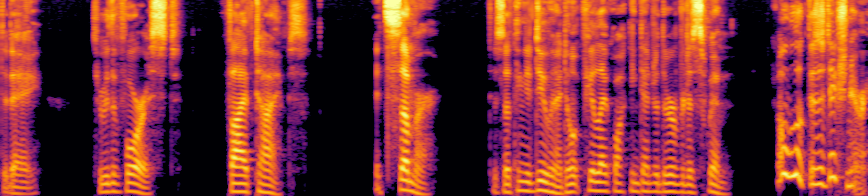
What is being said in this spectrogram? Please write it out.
today through the forest five times. It's summer. There's nothing to do, and I don't feel like walking down to the river to swim. Oh, look, there's a dictionary.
